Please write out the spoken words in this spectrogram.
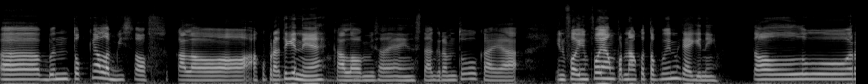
eh, bentuknya lebih soft. Kalau aku perhatiin ya kalau misalnya Instagram tuh kayak info-info yang pernah aku temuin kayak gini. Telur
